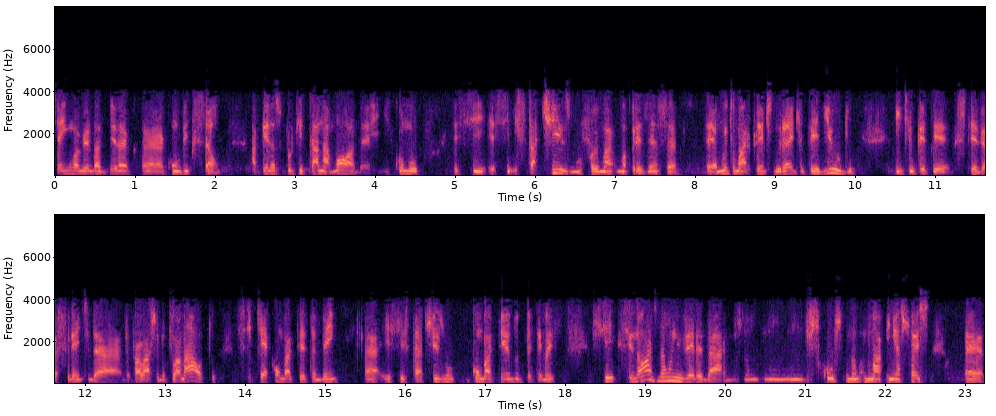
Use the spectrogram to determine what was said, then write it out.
sem uma verdadeira uh, convicção, apenas porque está na moda e como esse, esse estatismo foi uma, uma presença é, muito marcante durante o período em que o PT esteve à frente da, do Palácio do Planalto, se quer combater também uh, esse estatismo combatendo o PT. Mas se, se nós não enveredarmos num, num discurso, numa, em ações é,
